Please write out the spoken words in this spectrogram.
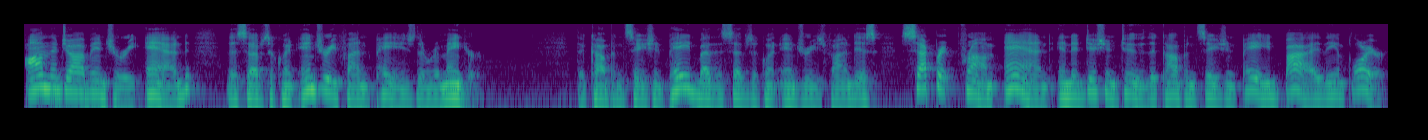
on the job injury, and the subsequent injury fund pays the remainder. The compensation paid by the subsequent injuries fund is separate from and in addition to the compensation paid by the employer.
